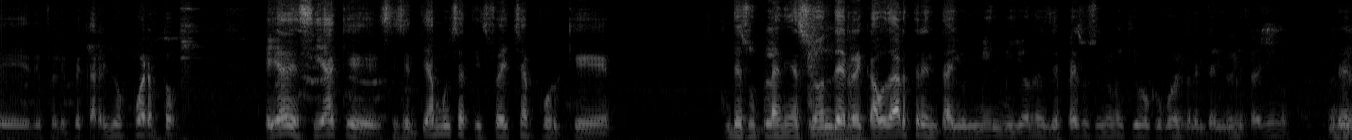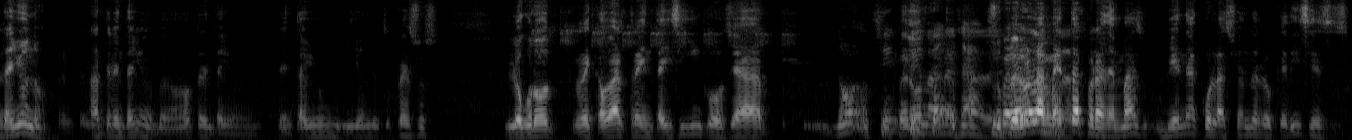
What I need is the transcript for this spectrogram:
eh, de Felipe Carrillo Puerto, ella decía que se sentía muy satisfecha porque de su planeación de recaudar 31 mil millones de pesos, si no me equivoco, fueron 31 mil. 31. 31, ah, 31, bueno, no 31, 31 millones de pesos, logró recaudar 35, o sea, No, sí, Superó sí, la está- o meta sea, superó la meta, pero además viene a colación de lo que dices.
